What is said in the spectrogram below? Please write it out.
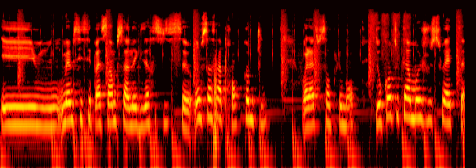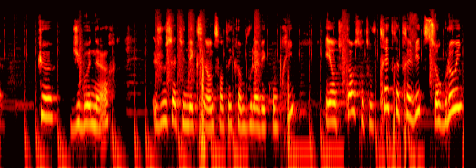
et hum, même si c'est pas simple, c'est un exercice, euh, on ça s'apprend, comme tout. Voilà, tout simplement. Donc en tout cas, moi je vous souhaite que du bonheur. Je vous souhaite une excellente santé comme vous l'avez compris. Et en tout cas, on se retrouve très très très vite sur Glowy.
